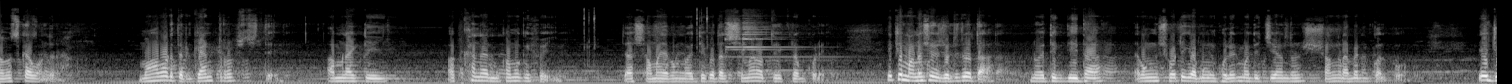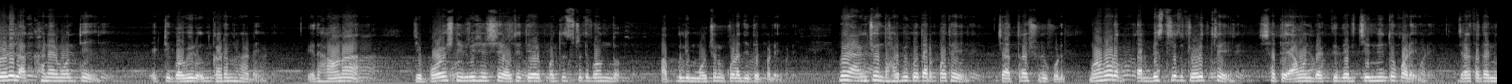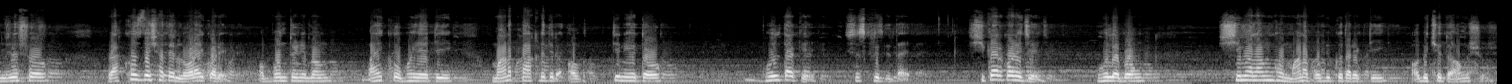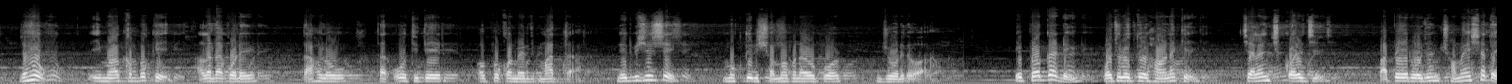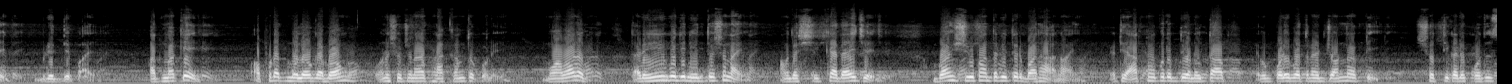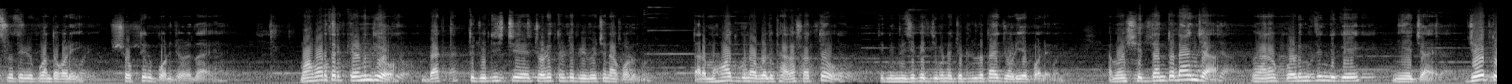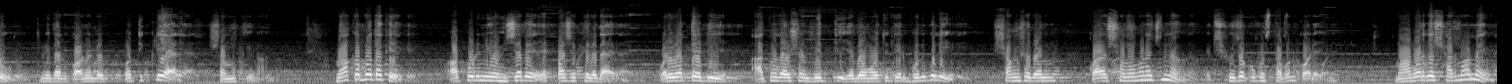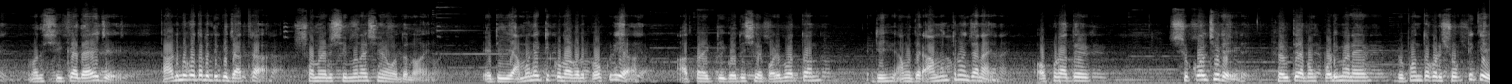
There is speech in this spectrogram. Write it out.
নমস্কার বন্ধুরা। মহাভারতের জ্ঞান প্রবেশতে আমরা একটি আখ্যানের মুখোমুখি হই, যা সময় এবং নৈতিকতার সীমা অতিক্রম করে। একটি মানুষের জটিলতা, নৈতিক দ্বিধা এবং সঠিক এবং ভুলের মধ্যে চিরন্তন সংগ্রামের গল্প। এই জটিল আখ্যানের মধ্যে একটি গভীর উদ্ঘাটন ঘটে। এই ধারণা যে বয়স নির্বিশেষে অতীতের প্রতিশ্রুতিবন্ধ পাপগুলি মোচন করা যেতে পারে। এবং একজন ধার্মিকতার পথে যাত্রা শুরু করে। মহাভারত তার বিস্তৃত চরিত্রের সাথে এমন ব্যক্তিদের চিহ্নিত করে, যারা তাদের নিজস্ব রাক্ষসদের সাথে লড়াই করে, অভ্যন্তরীণ এবং বাহিক উভয়ে এটি মানব প্রাকৃতির অতিনিয়ত ভুলতাকে স্বীকৃতি দেয়। স্বীকার করে যে ভুল এবং সীমালঙ্ঘন মানব অভিজ্ঞতার একটি অবিচ্ছেদ্য অংশ। যাই হোক এই মহাকাব্যকে আলাদা করে তা হলো তার অতীতের অপকর্মের মাত্রা। নির্বিশেষে মুক্তির সম্ভাবনার উপর জোর দেওয়া। এই প্রজ্ঞাটি প্রচলিত ধারণাকে চ্যালেঞ্জ করে যে পাপের ওজন সময়ের সাথে বৃদ্ধি পায়। আত্মাকে অপরাধমূলক এবং অনুশোচনার ভারাক্রান্ত করে। মহাভারত তার নির্গতি নির্দেশনায় আমাদের শিক্ষা দেয় যে বয়স রূপান্তরিতের বাধা নয়। এটি আত্মোপলব্ধি অনুতাপ এবং পরিবর্তনের জন্য একটি সত্যিকারের প্রতিশ্রুতি রূপান্তরকারী শক্তির উপর জোর দেয়। মহাভারতের কেন্দ্রীয় ব্যক্তিত্ব যুধিষ্ঠিরের চরিত্রটি বিবেচনা করুন। তার মহৎ গুণাবলী থাকা সত্ত্বেও তিনি নিজেকে জীবনের জটিলতায় জড়িয়ে পড়েন এমন সিদ্ধান্ত নেন যা ভয়ানক পরিণতির দিকে নিয়ে যায়, যেহেতু তিনি তার কর্মের প্রতিক্রিয়ার সম্মুখীন হন। মহাকাব্য তাকে অপূরণীয় হিসেবে একপাশে ফেলে দেয়। পরিবর্তে এটি আত্মদর্শন বৃদ্ধি এবং অতীতের ভুলগুলি সংশোধন করার সম্ভাবনার জন্য একটি সুযোগ উপস্থাপন করে। মহাভারতের সারমর্মে আমাদের শিক্ষা দেয় যে ধার্মিকতার দিকে যাত্রা সময়ের সীমানায় সীমাবদ্ধ নয়। এটি এমন একটি ক্রমাগত প্রক্রিয়া আত্মার একটি গতিশীল পরিবর্তন। এটি আমাদের আমন্ত্রণ জানায়। অপরাধের সুকল ছেড়ে ফেলতে এবং পরিমাণের রূপান্তরকারী শক্তিকে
